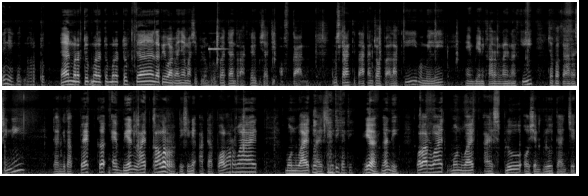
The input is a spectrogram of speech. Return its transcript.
Ini redup dan meredup meredup meredup dan tapi warnanya masih belum berubah dan terakhir bisa di off kan tapi sekarang kita akan coba lagi memilih ambient color lain lagi coba ke arah sini dan kita back ke ambient light color di sini ada polar white moon white Loh, ice ganti ganti iya ganti polar white moon white ice blue ocean blue dan jet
